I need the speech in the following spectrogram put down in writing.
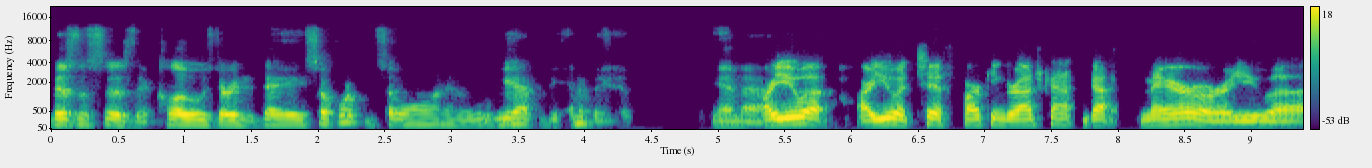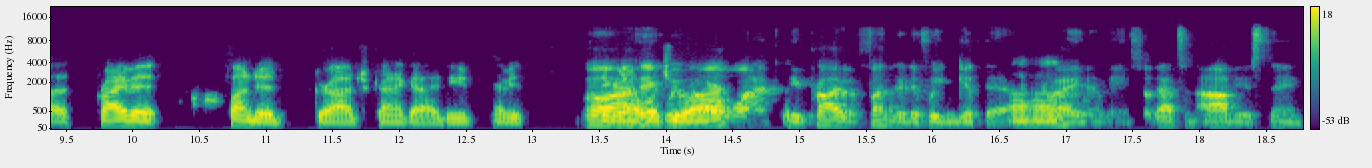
businesses that close during the day, so forth and so on. And we have to be innovative. And uh, are you a are you a TIF parking garage kind of guy, mayor, or are you a private funded garage kind of guy? Do you have you well, figured I out think what we you are? all want it to be private funded if we can get there, uh-huh. right? I mean, so that's an obvious thing.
